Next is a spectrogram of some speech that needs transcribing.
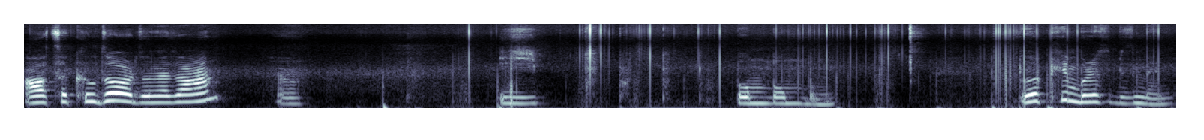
Aa takıldı orada neden? Ha. İyi. Bum bum bum. Bakın burası bizim evimiz.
